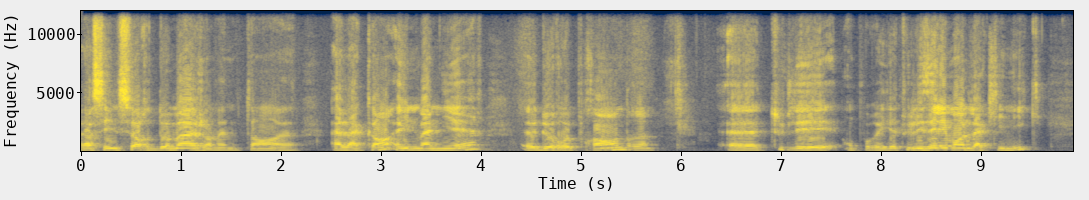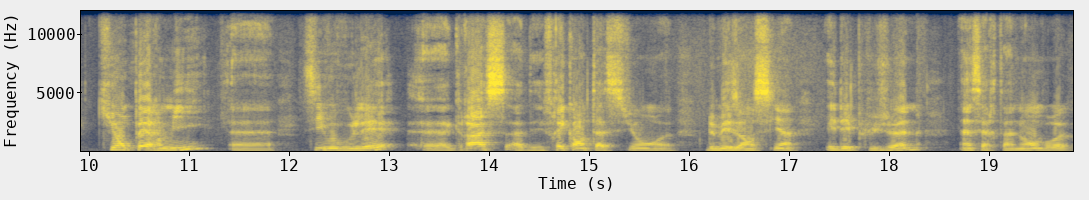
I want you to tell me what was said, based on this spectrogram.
Alors c'est une sorte d'hommage en même temps à Lacan et une manière de reprendre euh, toutes les, on pourrait dire, tous les éléments de la clinique qui ont permis, euh, si vous voulez, euh, grâce à des fréquentations de mes anciens et des plus jeunes, un certain nombre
